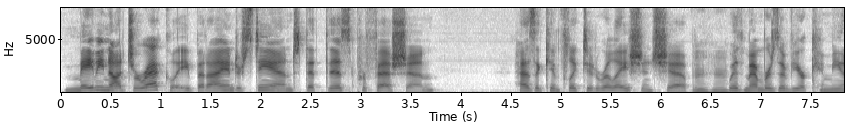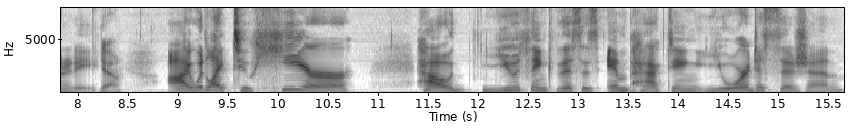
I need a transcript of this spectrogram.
maybe not directly, but I understand that this profession has a conflicted relationship mm-hmm. with members of your community. yeah. I would like to hear how you think this is impacting your decision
